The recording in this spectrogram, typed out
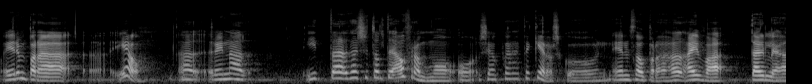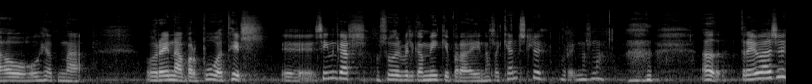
og erum bara, já, að reyna að íta þessu tóltið áfram og, og sjá hvað að gera sko, og erum þá bara að æfa daglega og, og hérna, og reyna að bara búa til uh, síningar og svo erum við líka mikið bara í náttúrulega kennslu og reyna svona að dreifa þessu.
